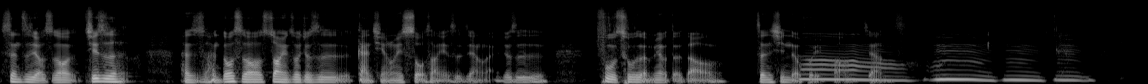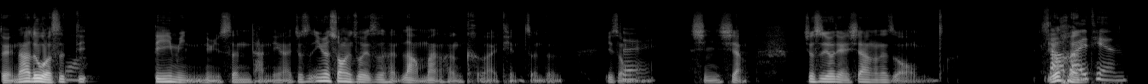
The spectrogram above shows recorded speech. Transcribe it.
甚至有时候其实很很多时候双鱼座就是感情容易受伤，也是这样来，就是付出的没有得到真心的回报，这样子。哦。嗯嗯嗯，对，那如果是第第一名女生谈恋爱，就是因为双鱼座也是很浪漫、很可爱、天真的一种形象，就是有点像那种傻有很白甜。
